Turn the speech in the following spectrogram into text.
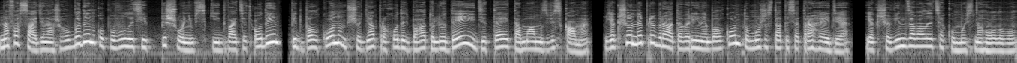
на фасаді нашого будинку по вулиці Пішонівській, 21, під балконом щодня проходить багато людей, дітей та мам з візками. Якщо не прибрати аварійний балкон, то може статися трагедія, якщо він завалиться комусь на голову.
